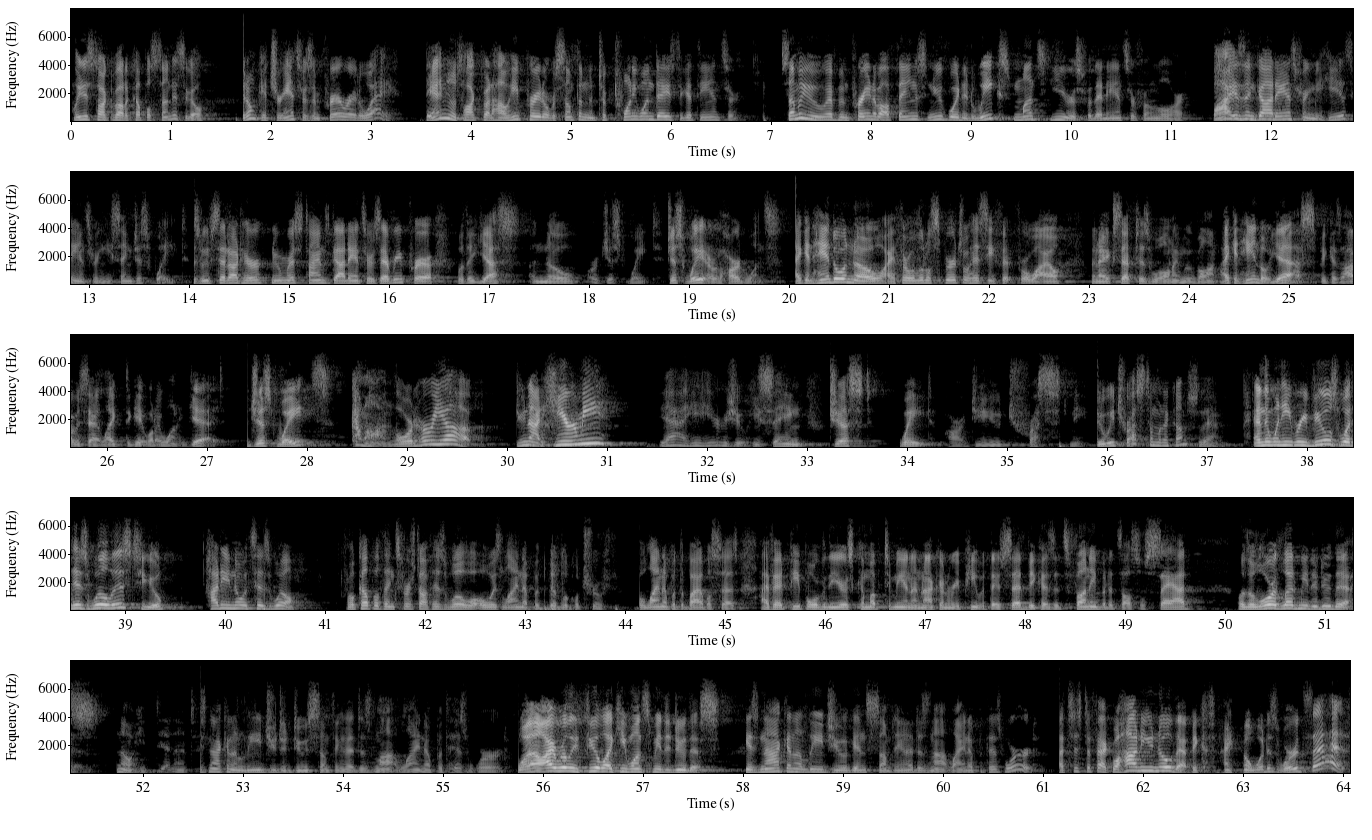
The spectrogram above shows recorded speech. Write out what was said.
we just talked about a couple Sundays ago. You don't get your answers in prayer right away. Daniel talked about how he prayed over something and it took 21 days to get the answer. Some of you have been praying about things and you've waited weeks, months, years for that answer from the Lord. Why isn't God answering me? He is answering. He's saying, just wait. As we've said out here numerous times, God answers every prayer with a yes, a no, or just wait. Just wait are the hard ones. I can handle a no. I throw a little spiritual hissy fit for a while, then I accept His will and I move on. I can handle yes, because obviously I like to get what I want to get. Just waits Come on, Lord, hurry up. Do you not hear me? Yeah, he hears you. He's saying, just wait. Or do you trust me? Do we trust him when it comes to that? And then when he reveals what his will is to you, how do you know it's his will? Well, a couple things. First off, his will will always line up with biblical truth. Will line up with the Bible says. I've had people over the years come up to me, and I'm not going to repeat what they've said because it's funny, but it's also sad. Well, the Lord led me to do this. No, he didn't. He's not going to lead you to do something that does not line up with his word. Well, I really feel like he wants me to do this. He's not going to lead you against something that does not line up with his word. That's just a fact. Well, how do you know that? Because I know what his word says.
